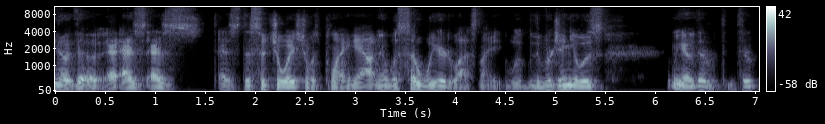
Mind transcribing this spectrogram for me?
know, the as as as the situation was playing out, and it was so weird last night. Virginia was, you know, they're they're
